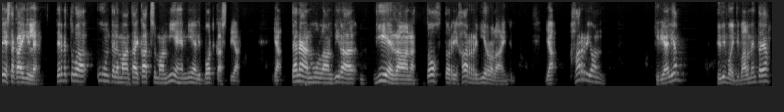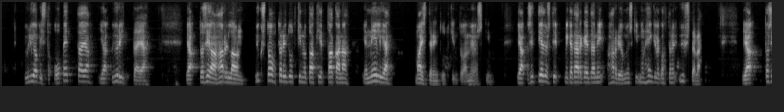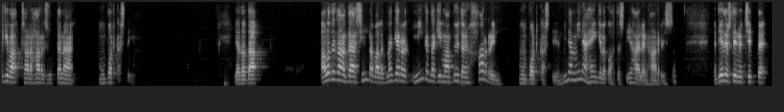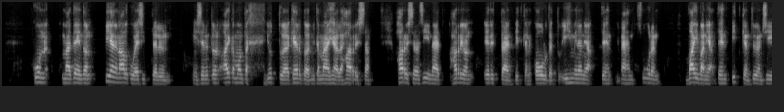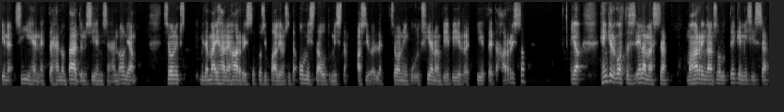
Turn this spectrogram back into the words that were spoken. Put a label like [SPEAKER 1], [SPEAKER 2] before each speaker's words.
[SPEAKER 1] Morjesta kaikille. Tervetuloa kuuntelemaan tai katsomaan Miehen mieli podcastia. Ja tänään mulla on vira, vieraana tohtori Harri Virolainen. Ja Harri on kirjailija, hyvinvointivalmentaja, yliopisto-opettaja ja yrittäjä. Ja tosiaan Harrilla on yksi tohtorin tutkinnon takana ja neljä maisterin tutkintoa myöskin. Ja sitten tietysti, mikä tärkeintä, niin Harri on myöskin mun henkilökohtainen ystävä. Ja tosi kiva saada Harri sinut tänään mun podcastiin. Ja tota, aloitetaan tämä sillä tavalla, että mä kerron, että minkä takia mä oon pyytänyt Harrin mun podcastiin. Mitä minä henkilökohtaisesti ihailen Harrissa. Ja tietysti nyt sitten, kun mä tein ton pienen alkuesittelyn, niin se nyt on aika monta juttua ja kertoa, että mitä mä ihailen Harrissa. Harrissa ja siinä, että Harri on erittäin pitkälle koulutettu ihminen ja nähnyt suuren vaivan ja tehnyt pitkän työn siinä, siihen, että hän on päätynyt siihen, missä hän on. Ja se on yksi, mitä mä ihailen Harrissa tosi paljon, sitä omistautumista asioille. Se on niin kuin yksi hienoimpia piirteitä Harrissa. Ja henkilökohtaisessa elämässä, mä Harrin kanssa ollut tekemisissä,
